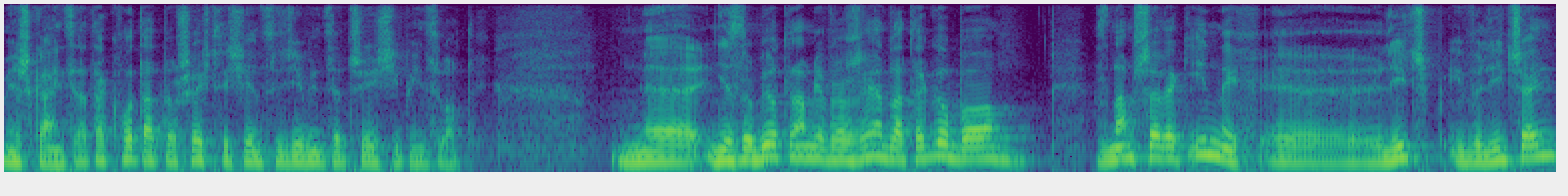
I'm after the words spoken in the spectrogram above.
mieszkańca. Ta kwota to 6935 zł. E, Nie zrobiło to na mnie wrażenia, dlatego, bo znam szereg innych e, liczb i wyliczeń,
